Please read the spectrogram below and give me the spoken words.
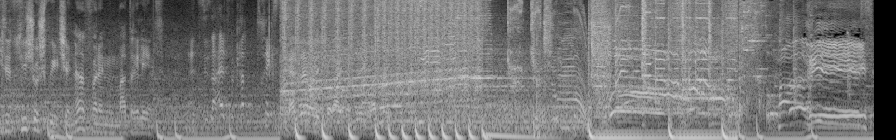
Diese Psychospielchen ne, von den Madrilens. Jetzt diese altbekannten Tricks. Er ist selber nicht bereit, deswegen. Paris!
